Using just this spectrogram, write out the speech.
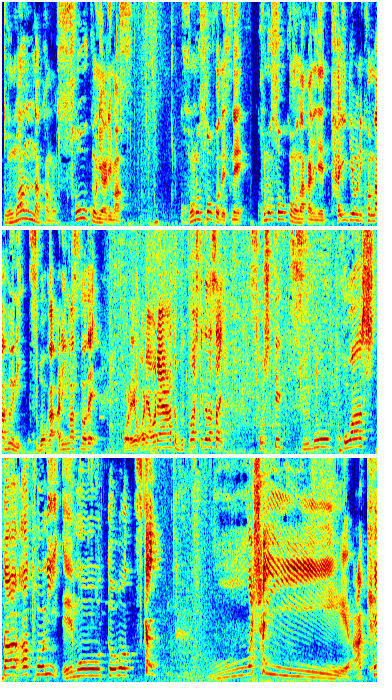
ど真ん中の倉庫にあります。この倉庫ですね。この倉庫の中にね、大量にこんな風に壺がありますので、これをおりゃおりゃーとぶっ壊してください。そして、壺を壊した後にエモートを使う。うわっしゃい。オッケ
